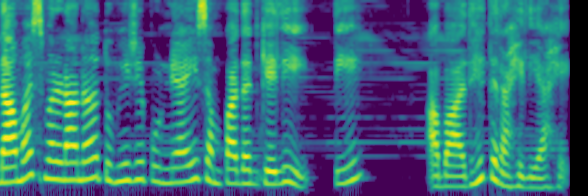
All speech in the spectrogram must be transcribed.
नामस्मरणानं तुम्ही जी पुण्याई संपादन केली ती अबाधित राहिली आहे.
